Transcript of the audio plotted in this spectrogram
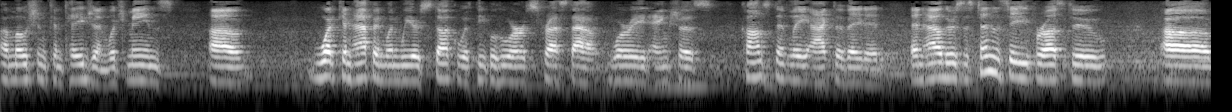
emotion contagion, which means uh, what can happen when we are stuck with people who are stressed out, worried, anxious, constantly activated, and how there's this tendency for us to uh,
